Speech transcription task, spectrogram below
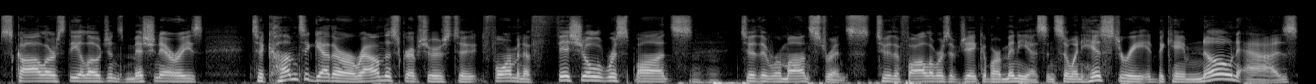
scholars, theologians, missionaries to come together around the scriptures to form an official response mm-hmm. to the remonstrance to the followers of Jacob Arminius. And so in history, it became known as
